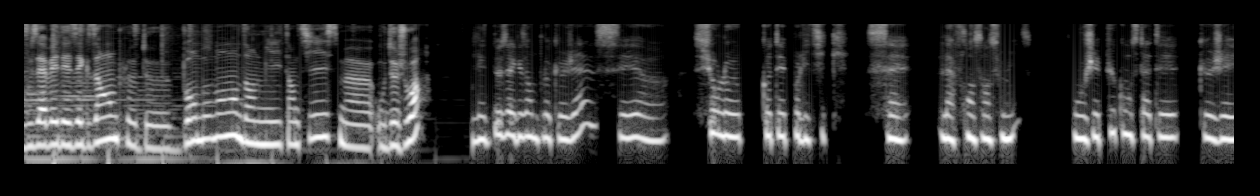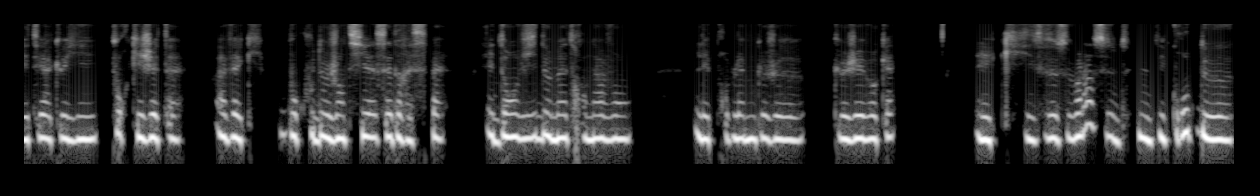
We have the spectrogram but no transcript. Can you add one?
Vous avez des exemples de bons moments dans le militantisme euh, ou de joie? Les deux exemples que j'ai, c'est euh, sur le côté politique c'est la France insoumise, où j'ai pu constater que j'ai été accueillie pour qui j'étais, avec beaucoup de gentillesse et de respect, et d'envie de mettre en avant les problèmes que je que j'évoquais. Et qui voilà, c'est des groupes de,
